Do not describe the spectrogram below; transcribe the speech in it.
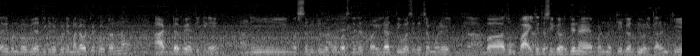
तरी पण बघूया तिकडे पुढे. मला वाटतं टोटल ना आठ डबे आहेत तिकडे आणि मस्तपैकी लोक बसलेले आहेत. पहिलाच दिवस आहे त्याच्यामुळे ब अजून पाहिजे तशी गर्दी नाही आहे पण नक्की गर्दी होईल. कारण की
